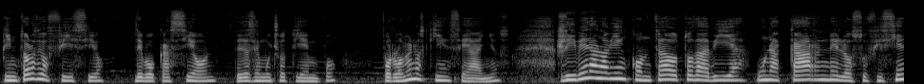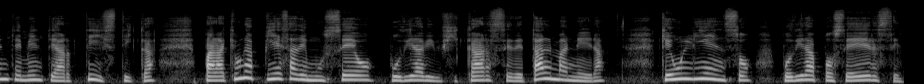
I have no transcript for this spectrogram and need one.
Pintor de oficio, de vocación, desde hace mucho tiempo, por lo menos 15 años, Rivera no había encontrado todavía una carne lo suficientemente artística para que una pieza de museo pudiera vivificarse de tal manera que un lienzo pudiera poseerse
